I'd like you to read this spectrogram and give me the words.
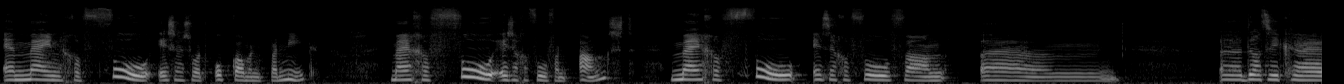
En mijn gevoel is een soort opkomende paniek. Mijn gevoel is een gevoel van angst. Mijn gevoel is een gevoel van ehm, eh, dat, ik, uh,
